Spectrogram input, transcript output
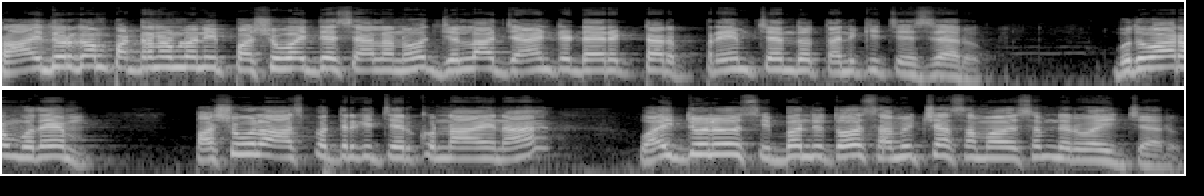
రాయదుర్గం పట్టణంలోని పశు వైద్యశాలను జిల్లా జాయింట్ డైరెక్టర్ ప్రేమ్చంద్ తనిఖీ చేశారు. బుధవారం ఉదయం పశువుల ఆసుపత్రికి చేరుకున్న ఆయన వైద్యులు సిబ్బందితో సమీక్షా సమావేశం నిర్వహించారు.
